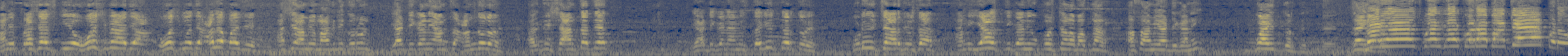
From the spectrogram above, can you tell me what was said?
आणि प्रशासकीय होश होशमध्ये आलं पाहिजे अशी आम्ही मागणी करून या ठिकाणी आमचं आंदोलन अगदी शांततेत या ठिकाणी आम्ही स्थगित करतोय. पुढील चार दिवसात आम्ही याच ठिकाणी उपोषणाला बसणार असं आम्ही या ठिकाणी ग्वाहित करतोय. पड़ो.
